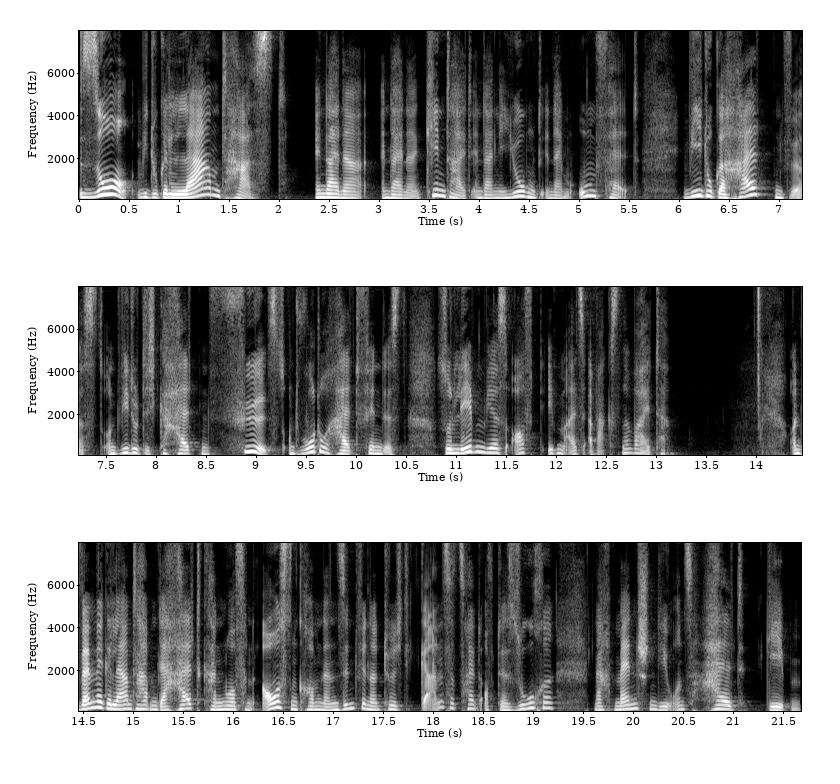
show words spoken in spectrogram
so wie du gelernt hast, in deiner, in deiner Kindheit, in deiner Jugend, in deinem Umfeld, wie du gehalten wirst und wie du dich gehalten fühlst und wo du Halt findest, so leben wir es oft eben als Erwachsene weiter. Und wenn wir gelernt haben, der Halt kann nur von außen kommen, dann sind wir natürlich die ganze Zeit auf der Suche nach Menschen, die uns Halt geben.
